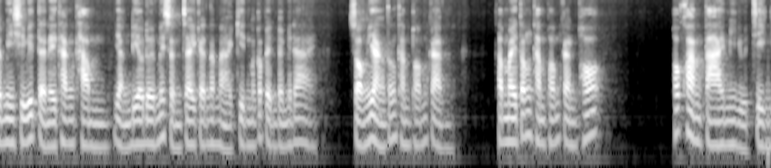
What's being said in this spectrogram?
จะมีชีวิตแต่ในทางธรรมอย่างเดียวโดยไม่สนใจการทำมหากินมันก็เป็นไปไม่ได้สองอย่างต้องทำพร้อมกันทำไมต้องทำพร้อมกัน เพราะ เพราะความตายมีอยู่จริง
